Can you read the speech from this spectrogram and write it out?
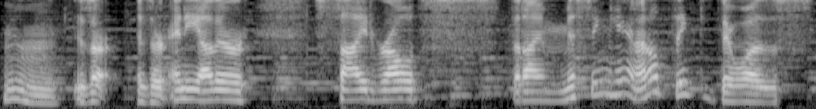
Hmm. Is there is there any other side routes that I'm missing here? I don't think that there was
